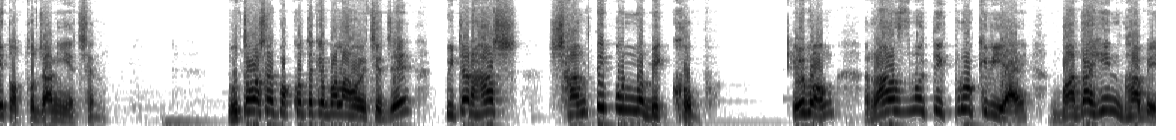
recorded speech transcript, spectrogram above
এই তথ্য জানিয়েছেন। দূতাবাসের পক্ষ থেকে বলা হয়েছে যে পিটার হাস শান্তিপূর্ণ বিক্ষোভ এবং রাজনৈতিক প্রক্রিয়ায় বাধাহীনভাবে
